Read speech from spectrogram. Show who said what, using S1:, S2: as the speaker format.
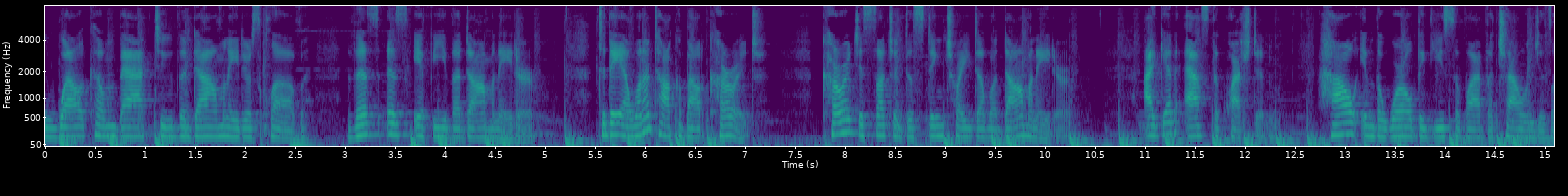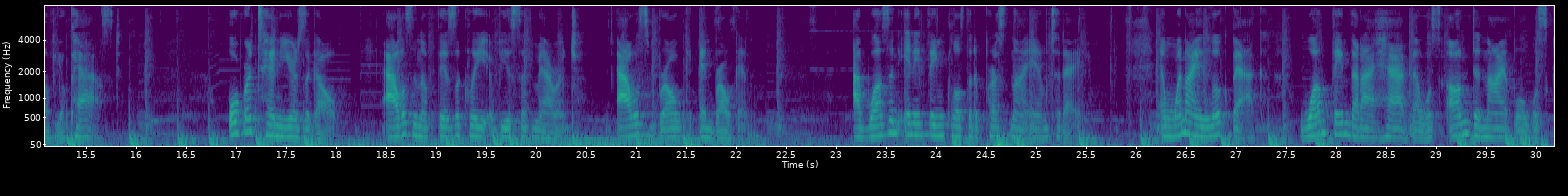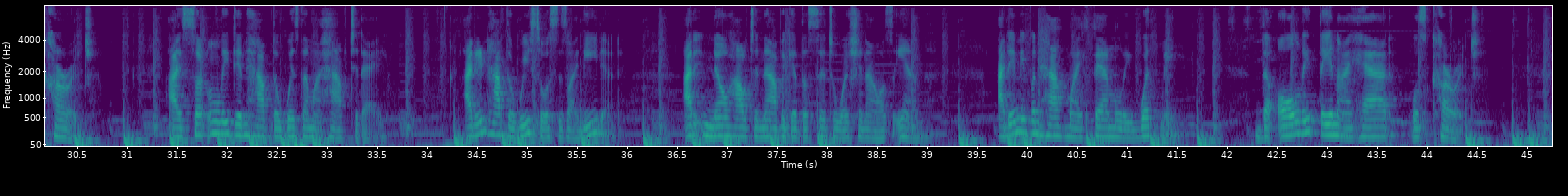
S1: Welcome back to the Dominators Club. This is Iffy the Dominator. Today I want to talk about courage. Courage is such a distinct trait of a dominator. I get asked the question How in the world did you survive the challenges of your past? Over 10 years ago, I was in a physically abusive marriage. I was broke and broken. I wasn't anything close to the person I am today. And when I look back, one thing that I had that was undeniable was courage. I certainly didn't have the wisdom I have today. I didn't have the resources I needed. I didn't know how to navigate the situation I was in. I didn't even have my family with me. The only thing I had was courage.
